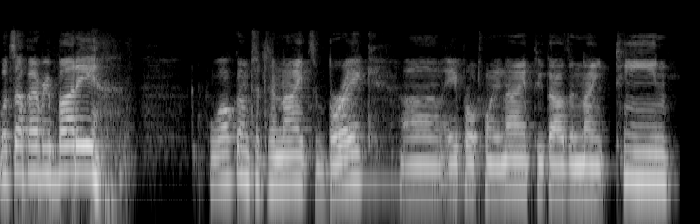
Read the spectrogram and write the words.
What's up, everybody? Welcome to tonight's break, um, April 29th, 2019.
